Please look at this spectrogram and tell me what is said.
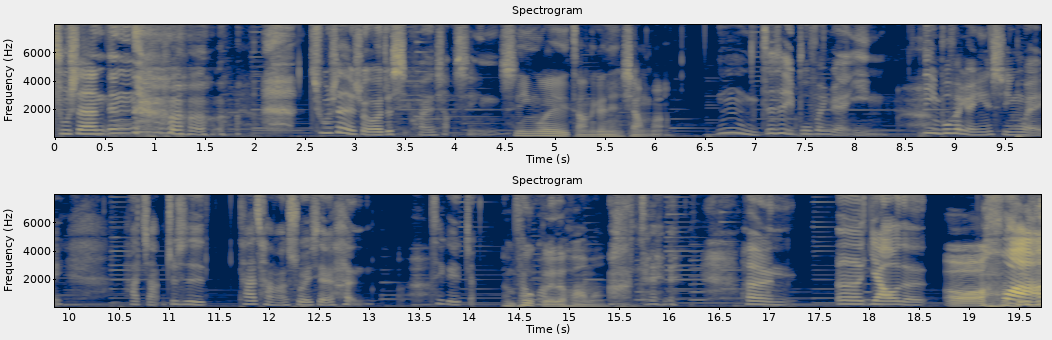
出生，嗯，出生的时候就喜欢小新。是因为长得跟你很像吗？嗯，这是一部分原因，另一部分原因是因为他长，就是他常常说一些很这个讲很破格的话吗？对，很呃妖的哦，话，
